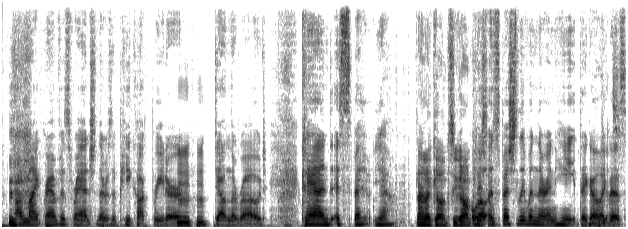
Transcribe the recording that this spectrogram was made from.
on my grandpa's ranch, and there was a peacock breeder Mm-hmm. down the road. and especially, yeah. no, no, go on. So go on, please. Well, don't. especially when they're in heat, they go like Yes. this.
